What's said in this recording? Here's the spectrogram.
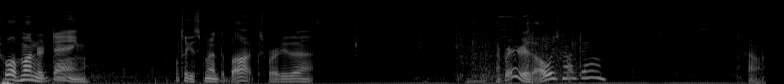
1200, dang. I'll take a spin at the box before I do that. My barrier is always not down. I don't know.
